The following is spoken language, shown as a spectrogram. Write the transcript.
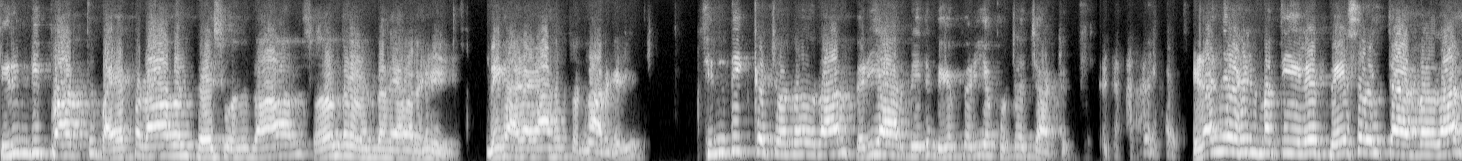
திரும்பி பார்த்து பயப்படாமல் பேசுவதுதான் சுதந்திரம் என்பதை அவர்கள் மிக அழகாக சொன்னார்கள். சிந்திக்க சொன்னதுதான் பெரியார் மீது மிகப்பெரிய குற்றச்சாட்டு. இளைஞர்கள் மத்தியிலே பேச வைத்தார் என்பதுதான்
